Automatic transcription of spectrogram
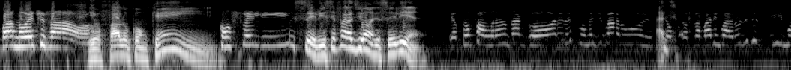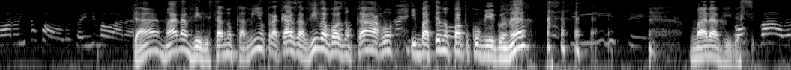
Boa noite, Val. Eu falo com quem? Com Sueli. Sueli, você fala de onde, Sueli? Eu estou falando agora, nesse momento, de Guarulhos. Ah, eu, eu, trabalho em Guarulhos e, e moro em São Paulo. Estou indo embora. Tá, maravilha. Está no caminho para casa, viva a voz no carro e batendo papo comigo, né? Sim, Maravilha. Val, eu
